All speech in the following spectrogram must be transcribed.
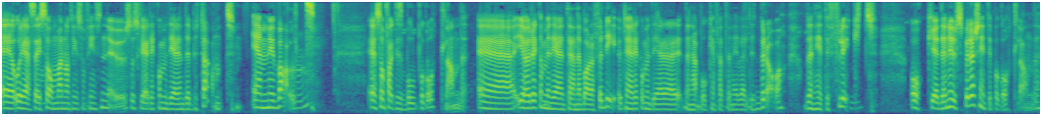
eh, och läsa i sommar någonting som finns nu så skulle jag rekommendera en debutant. Emmy Walt. eh, Som faktiskt bor på Gotland. Eh, Jag rekommenderar inte henne bara för det. Utan jag rekommenderar den här boken för att den är väldigt bra. Den heter Flykt. Och den utspelar sig inte på Gotland.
